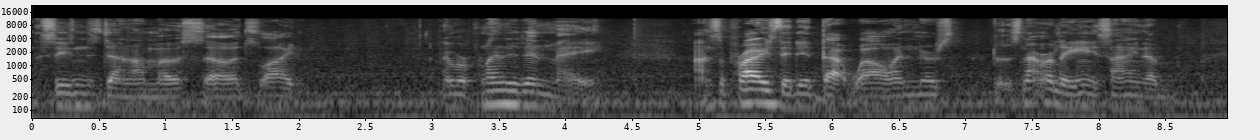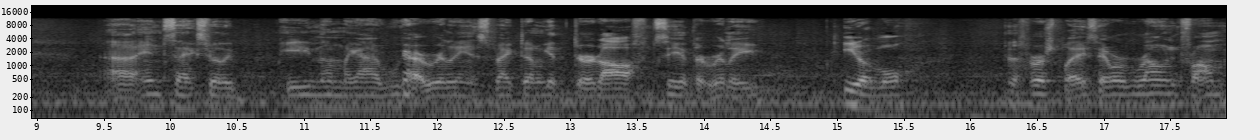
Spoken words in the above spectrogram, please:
The season's done almost, so it's like They were planted in May. I'm surprised they did that well, and there's there's not really any sign of uh, insects really eating them. Like I we got to really inspect them, get the dirt off, and see if they're really eatable in the first place. They were grown from.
